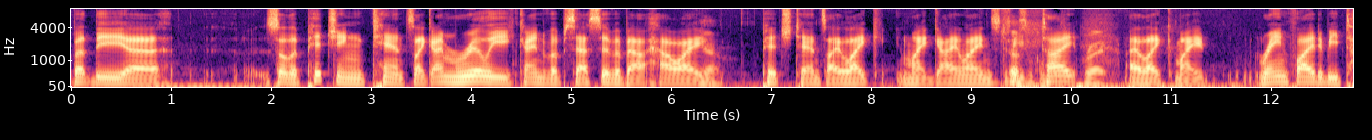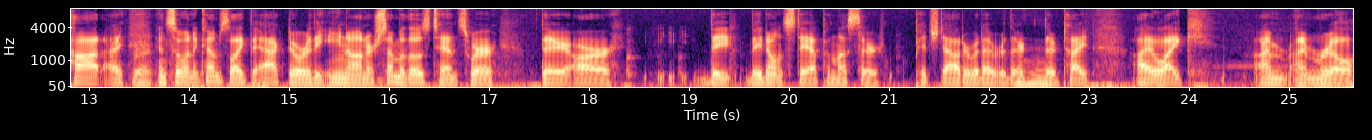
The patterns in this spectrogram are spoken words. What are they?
but the uh, so the pitching tents, like I'm really kind of obsessive about how I yeah pitch tents. I like my guy lines to be tight. Right. I like my rainfly to be taut. I Right. and so when it comes to like the Akto or the Enan or some of those tents where they are they they don't stay up unless they're pitched out or whatever. They're Mhm. they're tight. I like I'm I'm real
